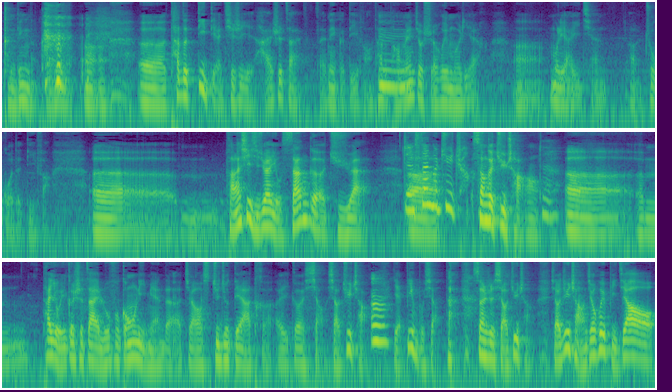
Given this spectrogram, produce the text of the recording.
肯定的，肯定的，嗯嗯，呃，它的地点其实也还是在在那个地方，它的旁边就是灰莫里埃，呃，莫里埃以前啊、呃住过的地方，呃，嗯，法兰西喜剧院有三个剧院，这三个剧场，三个剧场，对。呃，嗯，它有一个是在卢浮宫里面的，叫 Studio Theatre，呃一个小小剧场，嗯。也并不小，算是小剧场。小剧场就会比较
